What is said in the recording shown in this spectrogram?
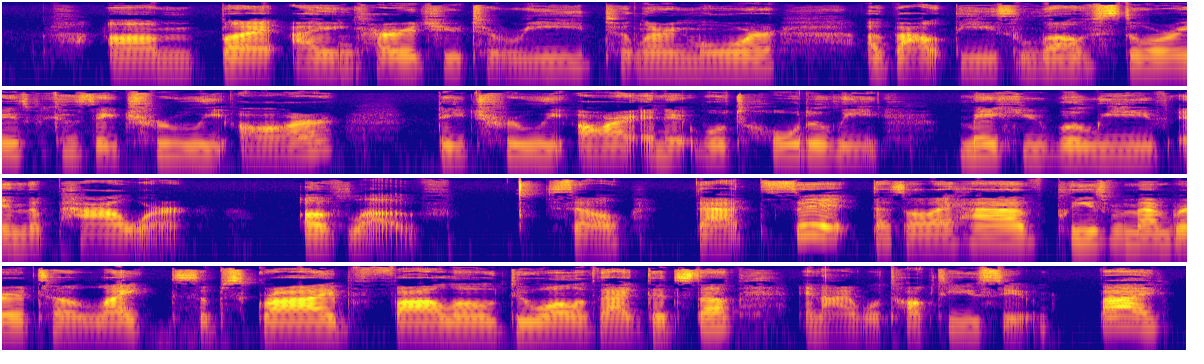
Um, but I encourage you to read, to learn more about these love stories because they truly are. They truly are. And it will totally make you believe in the power of love. So that's it. That's all I have. Please remember to like, subscribe, follow, do all of that good stuff, and I will talk to you soon. Bye.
